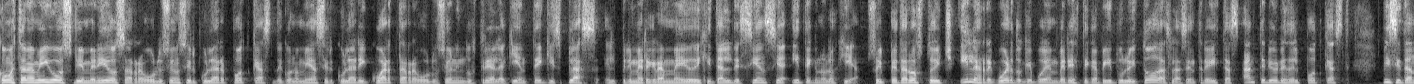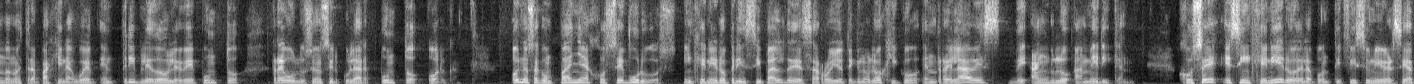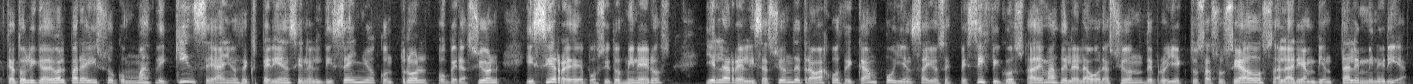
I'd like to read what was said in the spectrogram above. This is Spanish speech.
¿Cómo están amigos? Bienvenidos a Revolución Circular, podcast de economía circular y cuarta revolución industrial aquí en TX Plus, el primer gran medio digital de ciencia y tecnología. Soy Petar Ostoich y les recuerdo que pueden ver este capítulo y todas las entrevistas anteriores del podcast visitando nuestra página web en www.revolucioncircular.org. Hoy nos acompaña José Burgos, ingeniero principal de desarrollo tecnológico en Relaves de Anglo American. José es ingeniero de la Pontificia Universidad Católica de Valparaíso con más de 15 años de experiencia en el diseño, control, operación y cierre de depósitos mineros y en la realización de trabajos de campo y ensayos específicos, además de la elaboración de proyectos asociados al área ambiental en minería.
